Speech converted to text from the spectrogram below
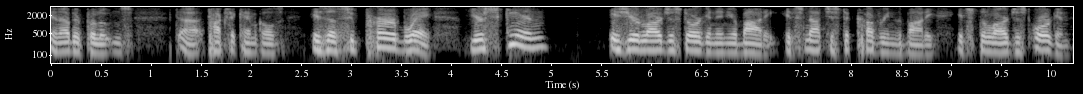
and other pollutants, uh, toxic chemicals, is a superb way. Your skin is your largest organ in your body. It's not just a covering of the body. It's the largest organ.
